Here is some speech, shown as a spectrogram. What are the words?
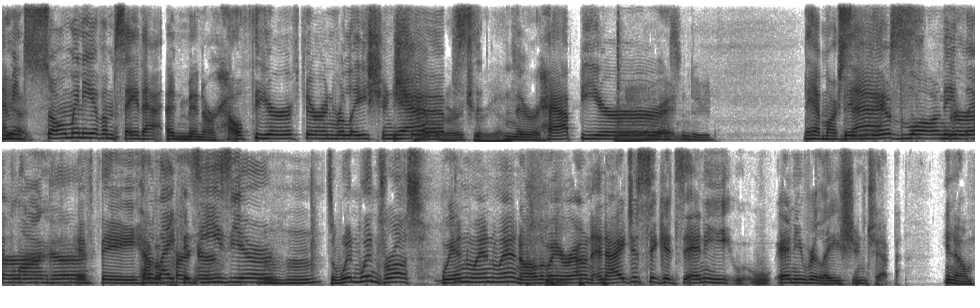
I mean, so many of them say that. And men are healthier if they're in relationships. Yeah. Oh, very true, yes. And they're happier. Yes, and indeed. They have more they sex. live longer. They live longer. If they Their have a life is partner. easier. It's a win-win for us. Win, win, win all the way around. and I just think it's any any relationship, you know,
